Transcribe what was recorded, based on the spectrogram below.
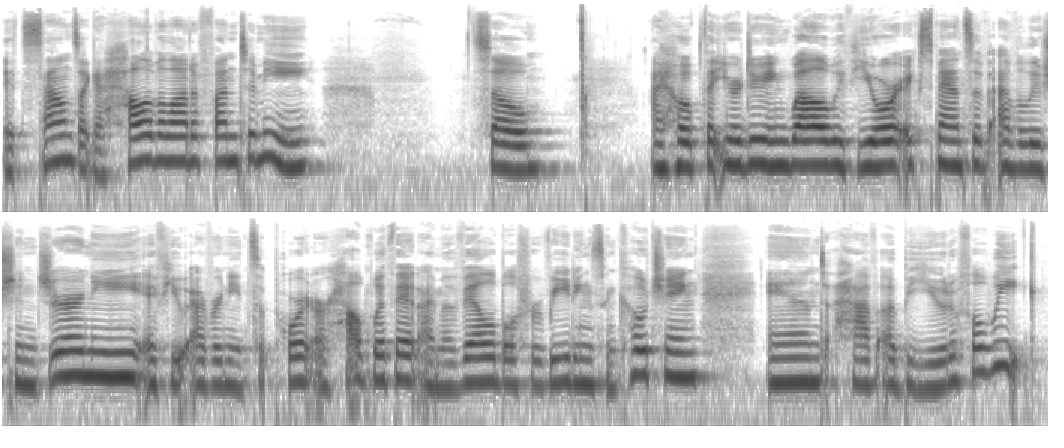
It sounds like a hell of a lot of fun to me. So, I hope that you're doing well with your expansive evolution journey. If you ever need support or help with it, I'm available for readings and coaching. And have a beautiful week.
